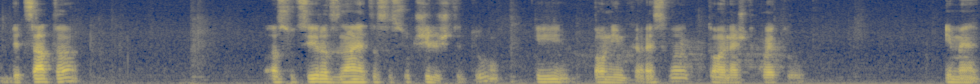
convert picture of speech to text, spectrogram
децата асоциират знанията с училището и то не им харесва. То е нещо, което им е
